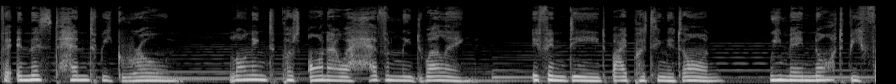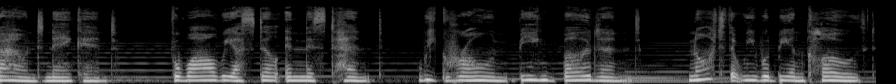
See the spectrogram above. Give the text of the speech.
For in this tent we groan, longing to put on our heavenly dwelling, if indeed by putting it on, we may not be found naked. For while we are still in this tent, we groan, being burdened, not that we would be unclothed,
